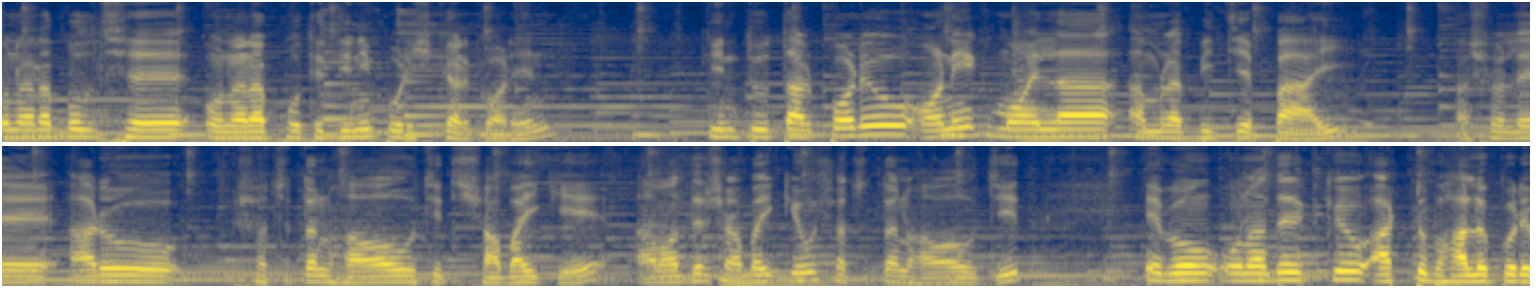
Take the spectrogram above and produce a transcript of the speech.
ওনারা বলছে ওনারা প্রতিদিনই পরিষ্কার করেন, কিন্তু তারপরেও অনেক ময়লা আমরা বিচে পাই। আসলে আরও সচেতন হওয়া উচিত সবাইকে, আমাদের সবাইকেও সচেতন হওয়া উচিত এবং ওনাদেরকেও আরটু ভালো করে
